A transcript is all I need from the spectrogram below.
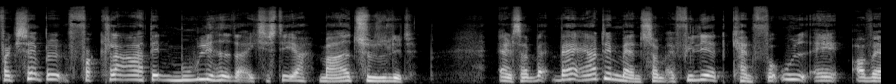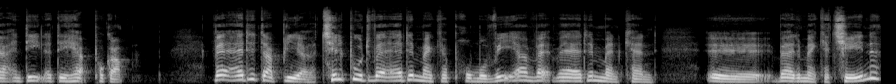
for eksempel forklare den mulighed, der eksisterer meget tydeligt. Altså, hvad, hvad er det, man som affiliate kan få ud af at være en del af det her program? Hvad er det, der bliver tilbudt? Hvad er det, man kan promovere? Hvad, hvad er det, man kan, øh, hvad er det, man kan tjene?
